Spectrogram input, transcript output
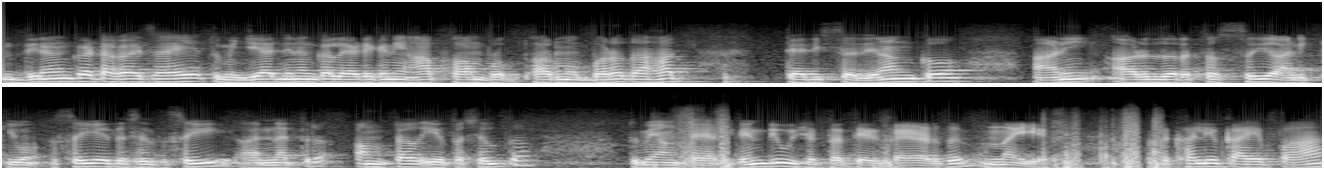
दिनांक टाकायचा आहे. तुम्ही ज्या दिनांकाला या ठिकाणी हा फॉर्म फॉर्म भरत आहात त्या दिवसाचा दिनांक आणि अर्जदाराचा सही आणि किंवा सही येत असेल तर सही आणि नंतर अंगठा येत असेल तर तुम्ही अंगठा या ठिकाणी देऊ शकता. ते काही अडचण नाही आहे आता खाली काय पहा.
